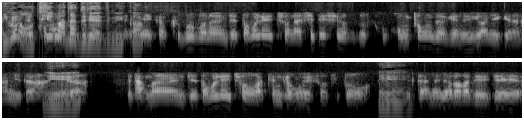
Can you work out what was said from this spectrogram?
이건 그러니까 어떻게 그 받아들여야 됩니까? 그러니까 그 부분은 이제 WHO나 CDC에서도 공통적인 의견이기는 합니다. 예. 그러니까 다만 이제 WHO 같은 경우에 있어서도 예. 일단은 여러 가지 이제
